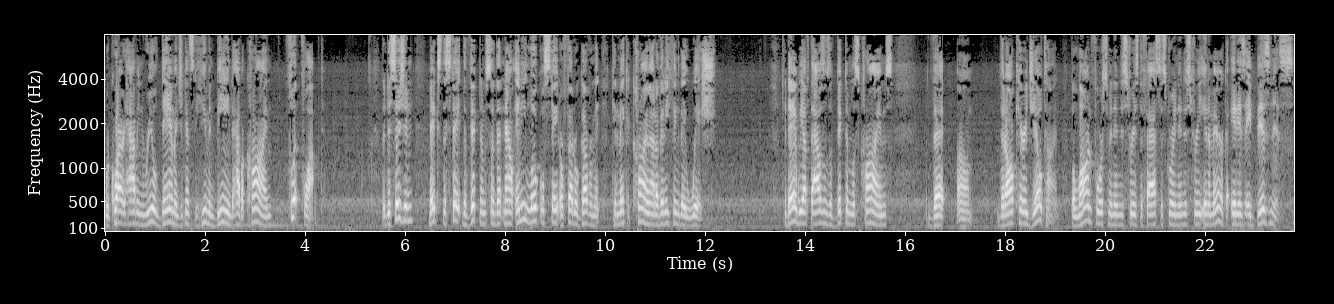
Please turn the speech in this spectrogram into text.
required having real damage against a human being to have a crime flip flopped. The decision makes the state the victim so that now any local, state, or federal government can make a crime out of anything they wish. Today we have thousands of victimless crimes that, um, that all carry jail time. The law enforcement industry is the fastest growing industry in America. It is a business.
